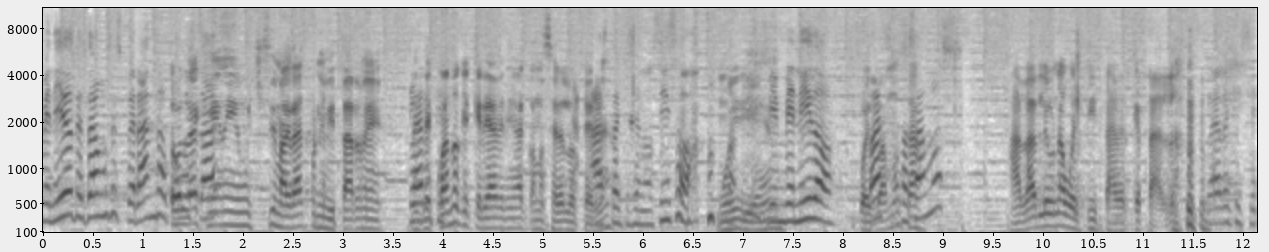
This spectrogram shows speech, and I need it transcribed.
Bienvenido, te estábamos esperando. ¿Cómo Hola estás? Jenny, muchísimas gracias por invitarme. Claro ¿Desde que cuándo que quería venir a conocer el hotel? eh? Hasta que se nos hizo. Muy bien. Bienvenido. Pues ¿Pas- vamos a- ¿Pasamos? A darle una vueltita, a ver qué tal. Claro que sí.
